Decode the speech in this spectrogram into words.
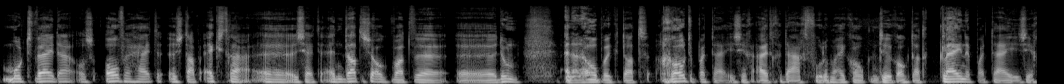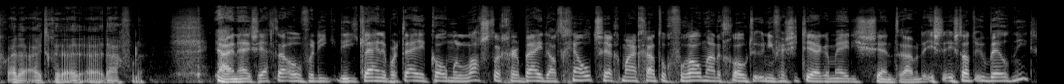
moeten wij daar als overheid een stap extra uh, zetten? En dat is ook wat we uh, doen. En dan hoop ik dat grote partijen zich uitgedaagd voelen... maar ik hoop natuurlijk ook dat kleine partijen zich uitgedaagd voelen. Ja, en hij zegt daarover, die, die kleine partijen komen lastiger bij dat geld, zeg maar. Gaat toch vooral naar de grote universitaire medische centra. Is, is dat uw beeld niet?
